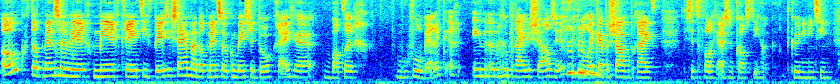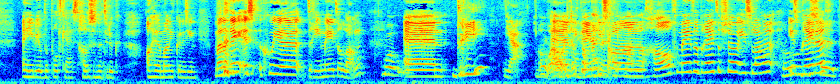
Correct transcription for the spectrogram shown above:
ook dat mensen Mhm. weer meer creatief bezig zijn, maar dat mensen ook een beetje doorkrijgen wat er, hoeveel werk er in een gebreide sjaal zit. Ik bedoel, ik heb een sjaal gebreid, die zit toevallig ergens in de kast, die kun je niet zien. En jullie op de podcast hadden ze natuurlijk al helemaal niet kunnen zien. Maar dat ding is een goede drie meter lang. Wow. En Drie? ja, Oh, wauw. en dat ik denk iets van een halve meter breed of zo, iets langer, iets breder. shit.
